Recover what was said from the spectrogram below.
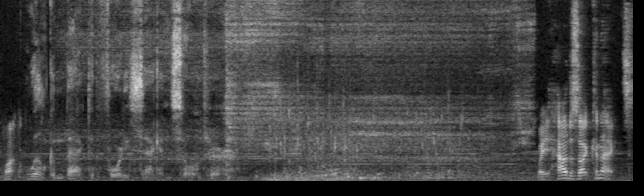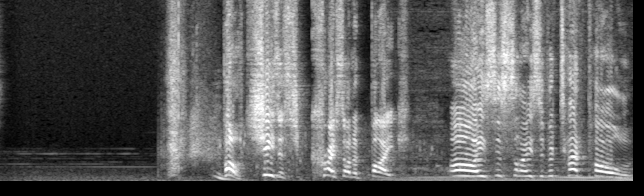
What? Welcome back to the 42nd Soldier. Wait, how does that connect? Oh, Jesus Christ on a bike! Oh, he's the size of a tadpole!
